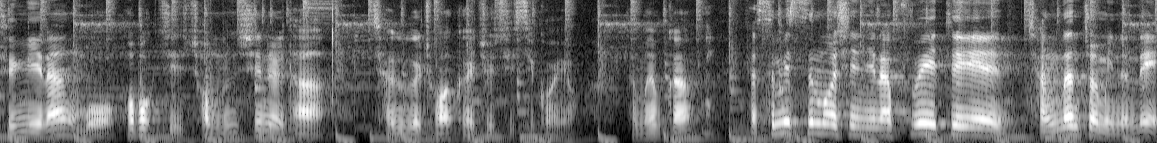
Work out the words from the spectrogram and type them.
등이랑 뭐 허벅지, 전신을 다 자극을 정확하게 줄 수 있을 거예요. 한번 해볼까요? 자, 스미스 머신이랑 프웨이트의 장단점이 있는데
